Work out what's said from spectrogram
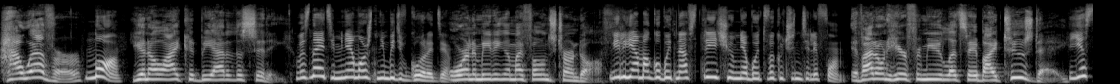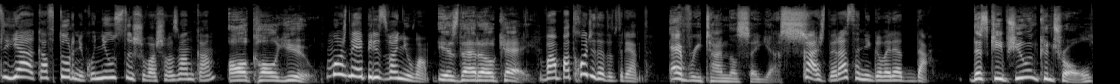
However, Но, you know, I could be out of the city вы знаете, меня может не быть в городе. or in a meeting and my phone's turned off. Или я могу быть на встрече, и у меня будет выключен телефон. If I don't hear from you, let's say by Tuesday, Если я ко вторнику не услышу вашего звонка, I'll call you. можно я перезвоню вам? Is that okay? Вам подходит этот вариант? Every time they'll say yes. Каждый раз они говорят «да». This keeps you in control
